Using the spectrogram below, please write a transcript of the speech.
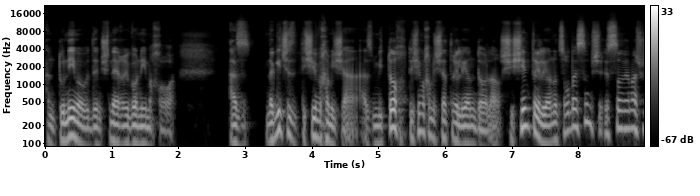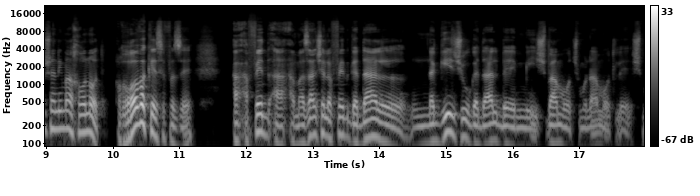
הנתונים הם שני רבעונים אחורה אז נגיד שזה 95 אז מתוך 95 טריליון דולר 60 טריליון נוצרו ב-20 ומשהו שנים האחרונות רוב הכסף הזה הפד, המאזן של הפד גדל, נגיד שהוא גדל מ-700, 800 ל-8,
